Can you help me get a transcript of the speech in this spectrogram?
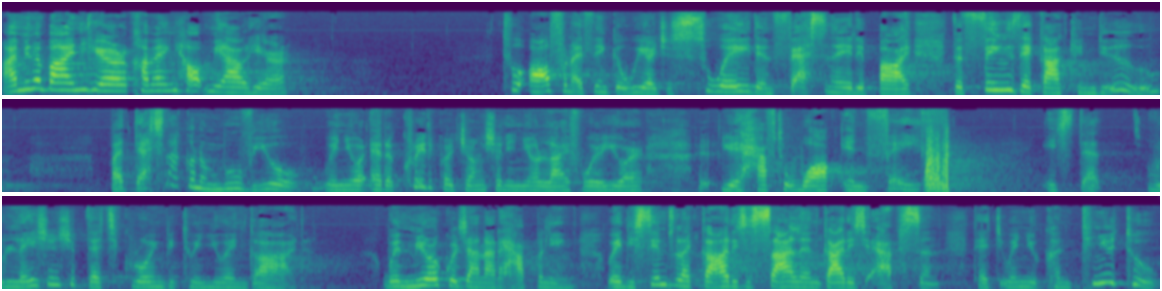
I'm in a bind here, come and help me out here. Too often, I think we are just swayed and fascinated by the things that God can do, but that's not going to move you when you're at a critical junction in your life where you, are, you have to walk in faith. It's that relationship that's growing between you and God when miracles are not happening, when it seems like God is silent, God is absent, that when you continue to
